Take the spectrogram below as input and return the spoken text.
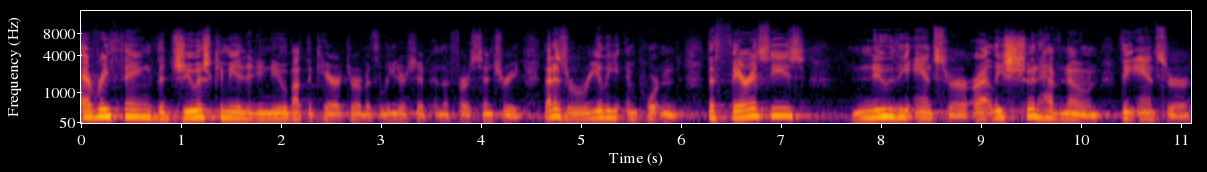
everything the Jewish community knew about the character of its leadership in the first century. That is really important. The Pharisees knew the answer, or at least should have known the answer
